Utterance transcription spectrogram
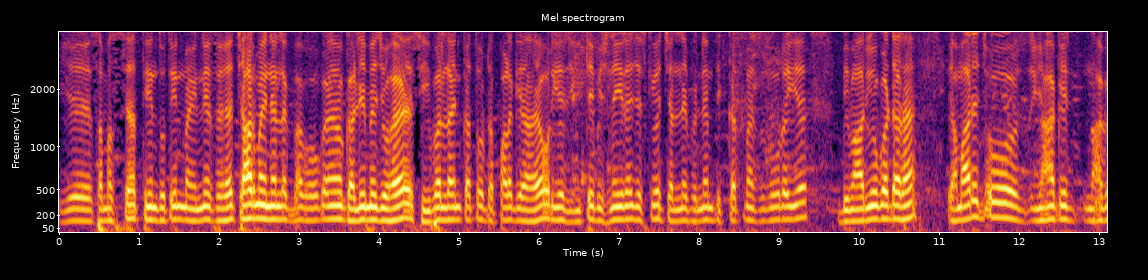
ये समस्या तीन दो तीन महीने से है, चार महीने लगभग हो गए हैं गली में जो है, सीवर लाइन का तो पड़ गया है और ये ईटे बिछ नहीं रहे, जिसकी वजह चलने फिरने में दिक्कत महसूस हो रही है। बीमारियों का डर है। हमारे जो यहाँ के नाग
